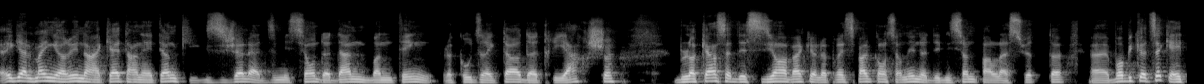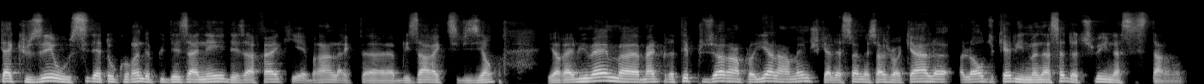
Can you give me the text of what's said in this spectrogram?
également ignoré une enquête en interne qui exigeait la démission de Dan Bunting, le co-directeur de Triarche, bloquant cette décision avant que le principal concerné ne démissionne par la suite. Euh, Bobby Kotick a été accusé aussi d'être au courant depuis des années des affaires qui ébranlent euh, Blizzard Activision. Il aurait lui-même euh, maltraité plusieurs employés, allant même jusqu'à laisser un message vocal lors duquel il menaçait de tuer une assistante.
